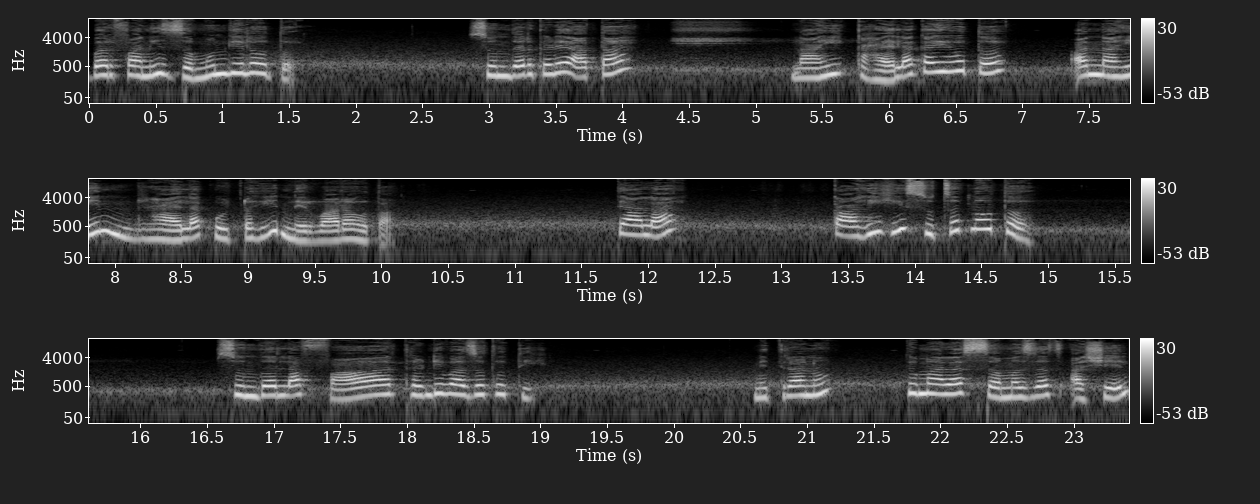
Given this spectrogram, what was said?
बर्फाने जमून गेलं होतं. सुंदरकडे आता नाही खायला काही होतं आणि नाही राहायला कुठंही निर्वारा होता. त्याला काहीही सुचत नव्हतं. सुंदरला फार थंडी वाजत होती. मित्रांनो तुम्हाला समजलंच असेल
